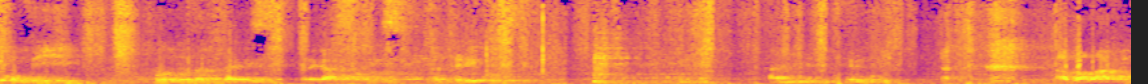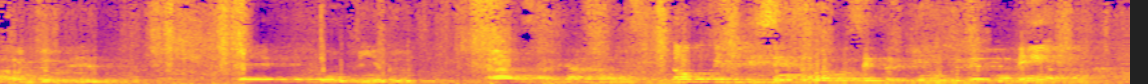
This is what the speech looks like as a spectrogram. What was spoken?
e ouvi todas as dez pregações anteriores. A minha testemunha. Estava com fone de ouvido, é, ouvindo as pregações. Então eu vou pedir licença para vocês aqui no primeiro momento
